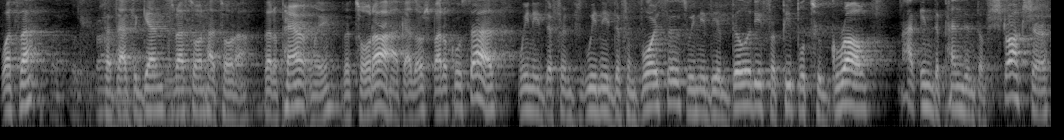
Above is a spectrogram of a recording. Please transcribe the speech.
what's that? That that's against Rason HaTorah. That apparently the Torah, HaKadosh Baruch Hu says, we need different, we need different voices, we need the ability for people to grow, not independent of structure,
